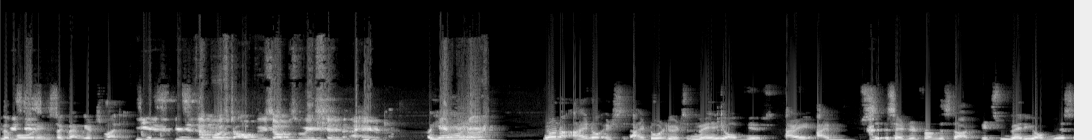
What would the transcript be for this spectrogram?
the more Instagram gets money. Yes, this is the most obvious observation I have Yeah, ever heard. No, no, I know. It's. I told you, it's very obvious. I, I s- said it from the start. It's very obvious.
